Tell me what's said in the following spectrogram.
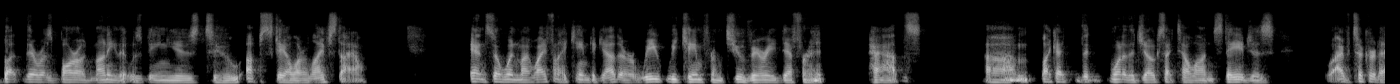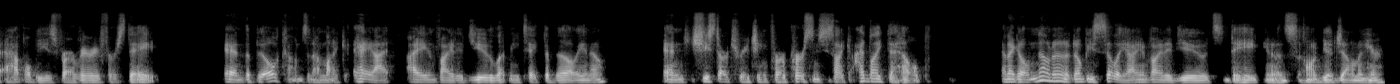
But there was borrowed money that was being used to upscale our lifestyle. And so when my wife and I came together, we we came from two very different paths. Um, like I, the, one of the jokes I tell on stage is, I took her to Applebee's for our very first date, and the bill comes, and I'm like, "Hey, I I invited you. Let me take the bill," you know. And she starts reaching for a person. She's like, "I'd like to help," and I go, "No, no, no, don't be silly. I invited you. It's a date. You know, it's, I want to be a gentleman here."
